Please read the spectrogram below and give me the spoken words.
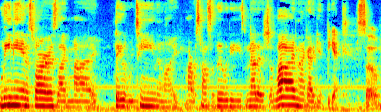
lenient as far as, like, my daily routine and, like, my responsibilities. But now that it's July, now I gotta get back. So,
